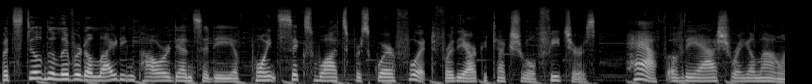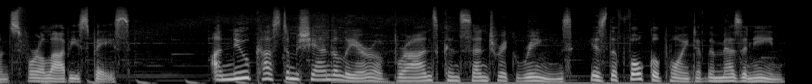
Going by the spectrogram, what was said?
but still delivered a lighting power density of 0.6 watts per square foot for the architectural features, half of the ASHRAE allowance for a lobby space. A new custom chandelier of bronze concentric rings is the focal point of the mezzanine,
